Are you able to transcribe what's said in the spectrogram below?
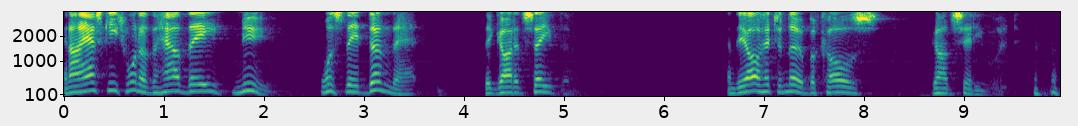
and I asked each one of them how they knew, once they had done that, that God had saved them. And they all had to know because God said He would.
